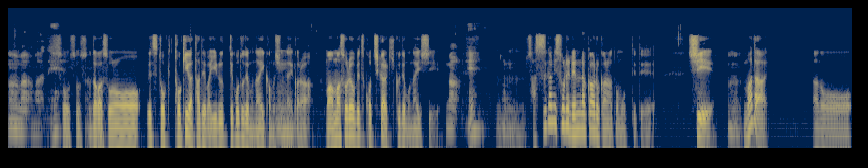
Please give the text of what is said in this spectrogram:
うん、まあまあね。そうそうそう。だからその、別に時時が経てばいるってことでもないかもしんないから。まああんまそれを別にこっちから聞くでもないし。まあね。うんさすがにそれ連絡あるかなと思ってて。し、うん。まだ、あのー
